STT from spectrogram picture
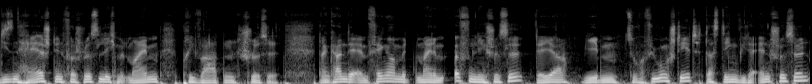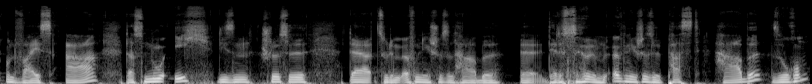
diesen Hash, den verschlüssel ich mit meinem privaten Schlüssel. Dann kann der Empfänger mit meinem öffentlichen Schlüssel, der ja jedem zur Verfügung steht, das Ding wieder entschlüsseln und weiß A, dass nur ich diesen Schlüssel, der zu dem öffentlichen Schlüssel habe, äh, der das dem öffentlichen Schlüssel passt, habe, so rum.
